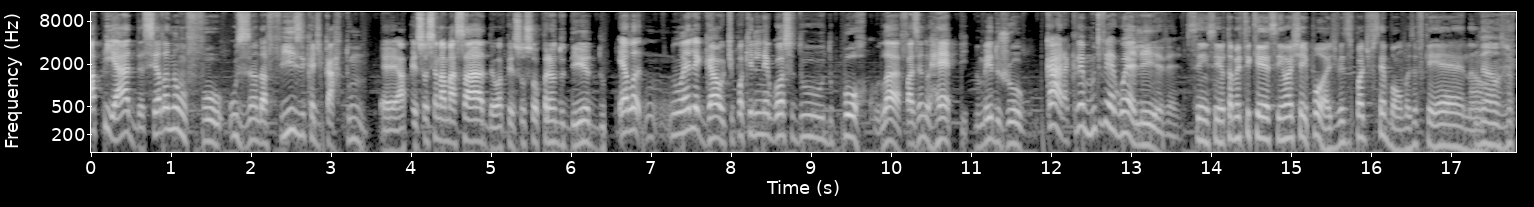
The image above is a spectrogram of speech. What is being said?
a piada, se ela não for usando a física de cartoon, é, a pessoa sendo amassada, ou a pessoa soprando o dedo, ela não é legal. Tipo aquele negócio do, do porco lá, fazendo rap no meio do jogo. Cara, aquilo é muito vergonha alheia, velho. Sim, sim, eu também fiquei assim, eu achei, pô, às vezes pode ser bom, mas eu fiquei, é, não. Não, não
